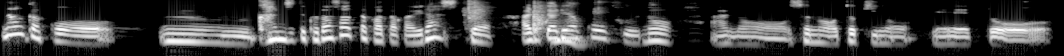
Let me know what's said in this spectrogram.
なんかこう、うん、感じてくださった方がいらして、アリタリア航空の、あの、その時の、えっ、と、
